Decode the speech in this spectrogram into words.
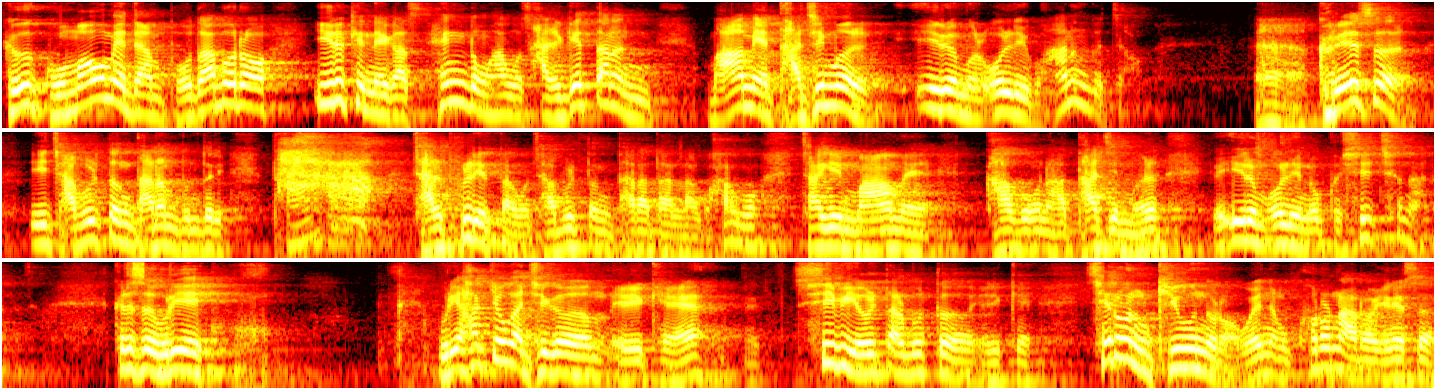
그 고마움에 대한 보답으로 이렇게 내가 행동하고 살겠다는 마음의 다짐을 이름을 올리고 하는 거죠. 예, 그래서 이 자불등 다는 분들이 다 잘 풀렸다고 자불등 달아달라고 하고 자기 마음의 각오나 다짐을 이름 올려놓고 실천하는 거죠. 그래서 우리 우리 학교가 지금 이렇게 12월 달부터 이렇게 새로운 기운으로 왜냐면 코로나로 인해서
